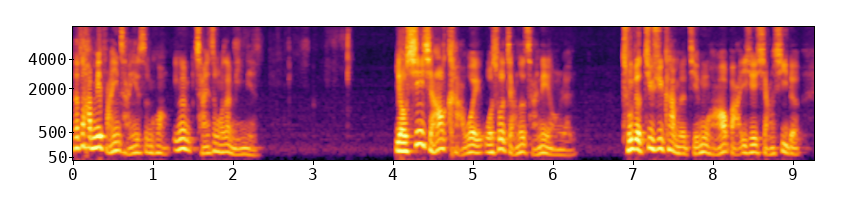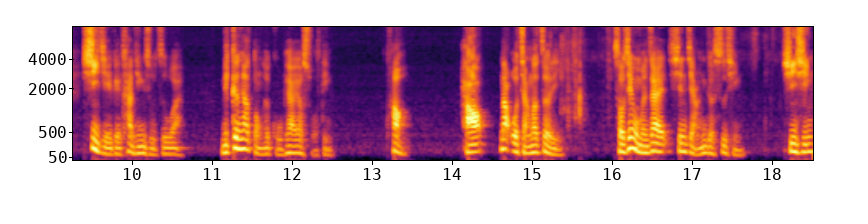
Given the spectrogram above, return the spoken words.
那都还没反映产业盛况，因为产业盛况在明年。有心想要卡位，我所讲这产业内容人，除了继续看我们的节目，好好把一些详细的细节给看清楚之外，你更要懂得股票要锁定。好，好，那我讲到这里，首先我们再先讲一个事情，星星，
